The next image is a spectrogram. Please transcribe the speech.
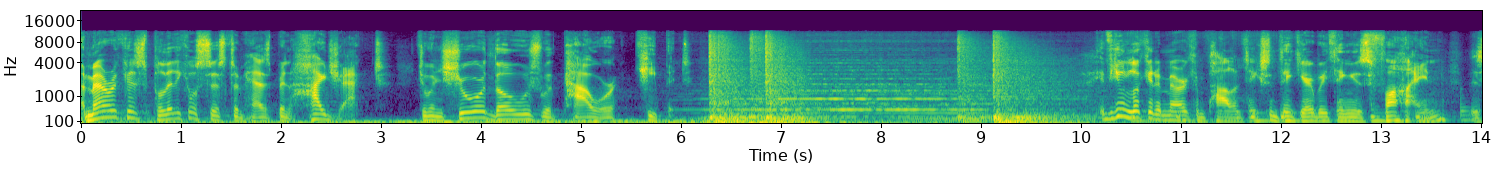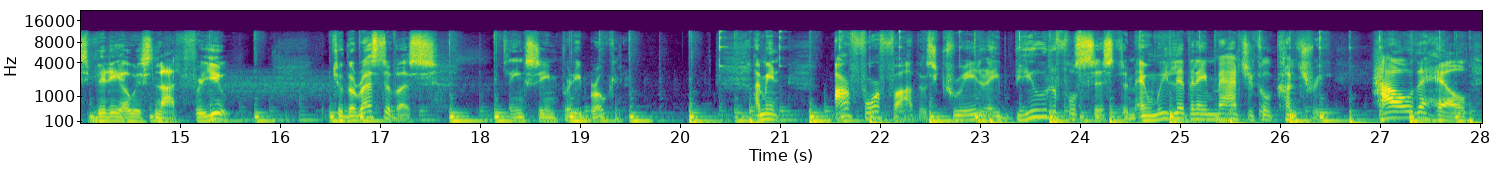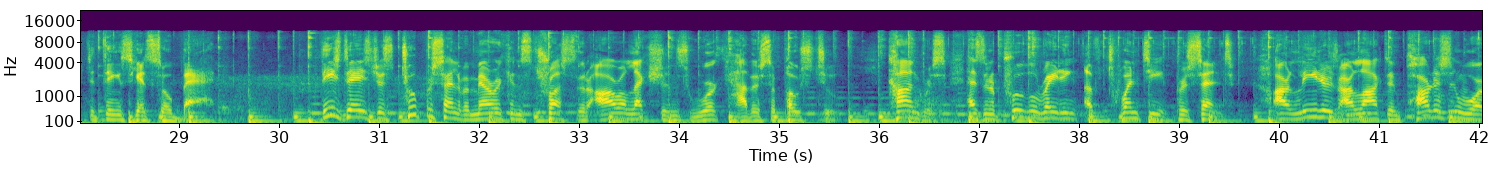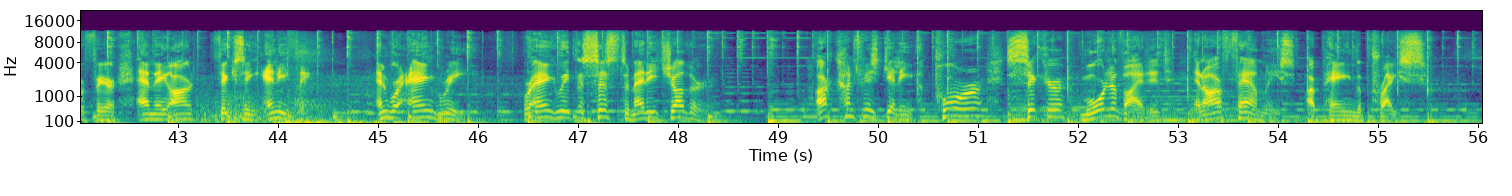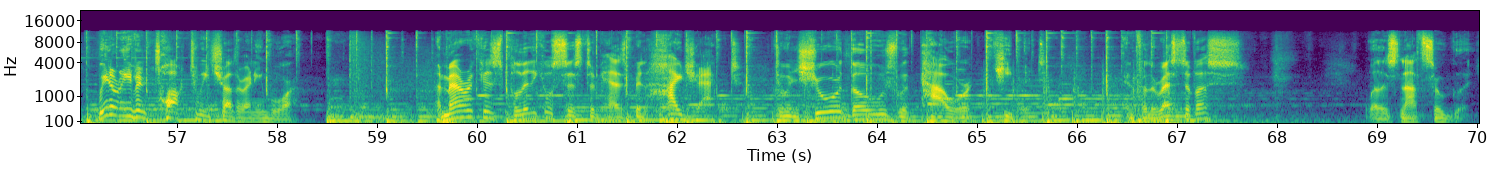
America's political system has been hijacked to ensure those with power keep it. If you look at American politics and think everything is fine, this video is not for you. To the rest of us, things seem pretty broken. I mean, our forefathers created a beautiful system and we live in a magical country. How the hell did things get so bad? These days, just 2% of Americans trust that our elections work how they're supposed to. Congress has an approval rating of 20%. Our leaders are locked in partisan warfare and they aren't fixing anything. And we're angry. We're angry at the system, at each other. Our country is getting poorer, sicker, more divided, and our families are paying the price. We don't even talk to each other anymore. America's political system has been hijacked to ensure those with power keep it. And for the rest of us, well, it's not so good.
